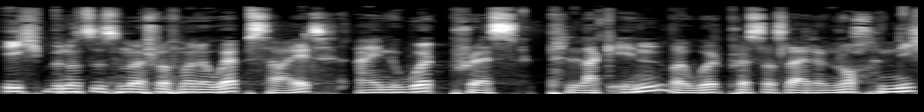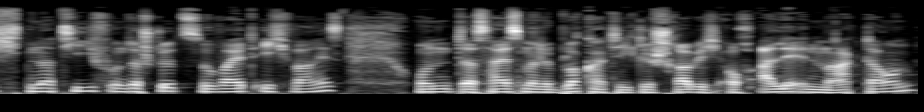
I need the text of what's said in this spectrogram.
Ich benutze zum Beispiel auf meiner Website ein WordPress-Plugin, weil WordPress das leider noch nicht nativ unterstützt, soweit ich weiß. Und das heißt, meine Blogartikel schreibe ich auch alle in Markdown,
